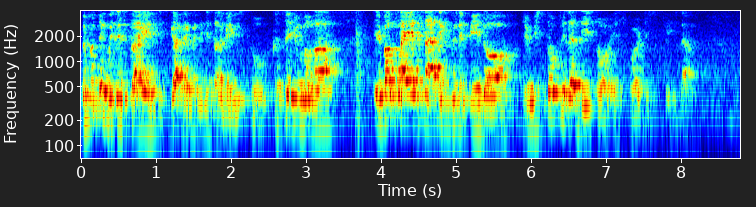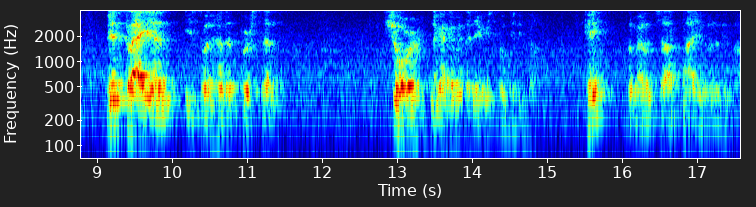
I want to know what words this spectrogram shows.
The good thing with this client is gagamitin niya talaga yung stove. Kasi yung mga ibang client nating Filipino, yung stove nila dito is for display lang. This client is 100% sure na gagamitin niya yung niya dito. Okay? So meron siya tayong ano dito.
